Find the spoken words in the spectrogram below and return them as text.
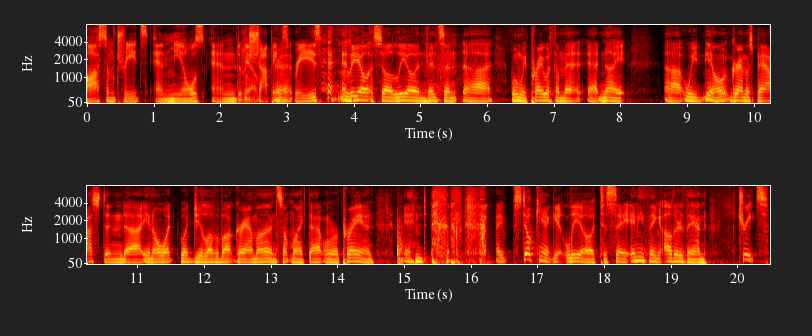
awesome treats and meals and shopping Right. sprees. Leo, so Leo and Vincent, uh, when we pray with them at, at night, uh, we, you know, grandma's passed and, uh, you know, what, what do you love about grandma and something like that when we're praying. And I still can't get Leo to say anything other than treats.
